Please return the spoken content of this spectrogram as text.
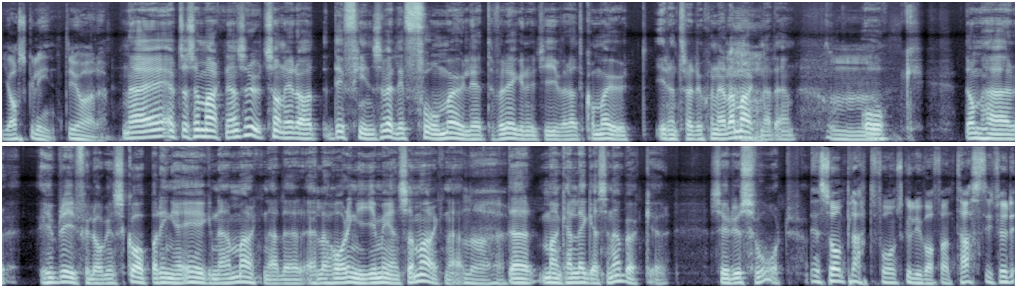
Jag skulle inte göra det. Nej, eftersom marknaden ser ut så idag att det finns väldigt få möjligheter för egenutgivare att komma ut i den traditionella marknaden. Och de här hybridförlagen skapar inga egna marknader eller har ingen gemensam marknad Nej. där man kan lägga sina böcker. Så är det ju svårt. En sån plattform skulle ju vara fantastisk. För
